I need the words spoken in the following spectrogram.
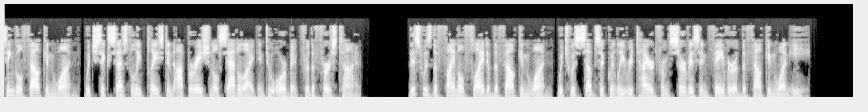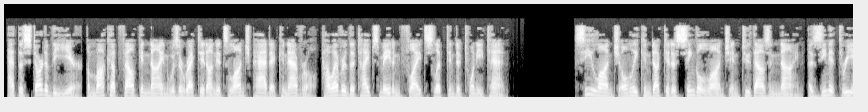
single Falcon 1, which successfully placed an operational satellite into orbit for the first time. This was the final flight of the Falcon 1, which was subsequently retired from service in favor of the Falcon 1E. At the start of the year, a mock-up Falcon 9 was erected on its launch pad at Canaveral, however the type's maiden flight slipped into 2010. Sea Launch only conducted a single launch in 2009, a Zenit 3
